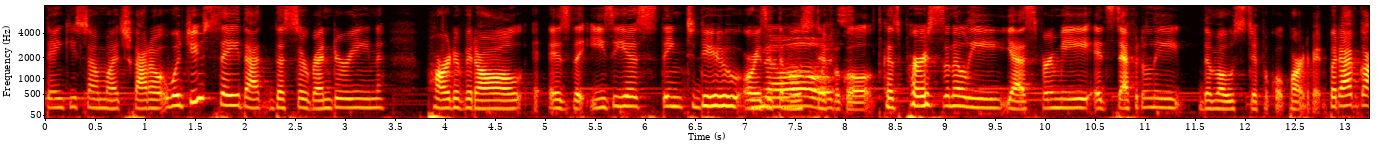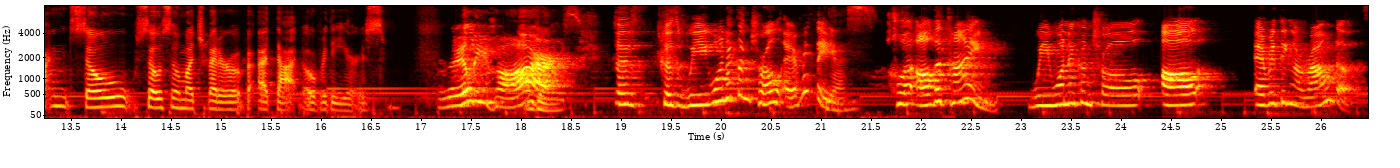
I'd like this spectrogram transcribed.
Thank you so much, Caro. Would you say that the surrendering part of it all is the easiest thing to do or is no, it the most difficult? Because personally, yes, for me, it's definitely the most difficult part of it. But I've gotten so, so, so much better at that over the years. Really hard. Because yes. because we want to control everything. Yes. All the time. We want to control all everything around us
